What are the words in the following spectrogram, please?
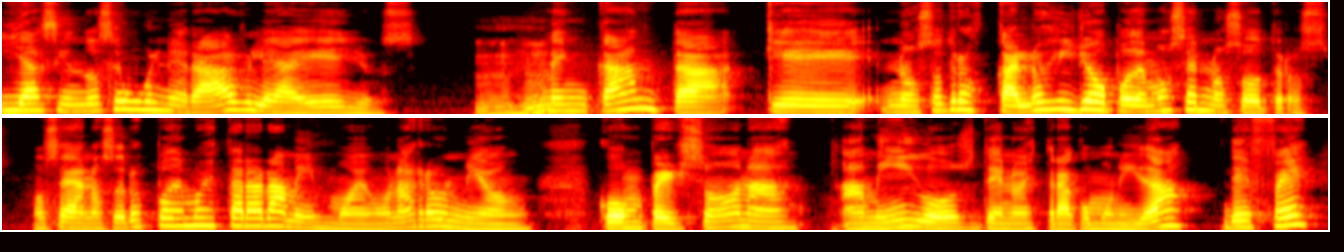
y haciéndose vulnerable a ellos. Me encanta que nosotros, Carlos y yo, podemos ser nosotros. O sea, nosotros podemos estar ahora mismo en una reunión con personas, amigos de nuestra comunidad de fe,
